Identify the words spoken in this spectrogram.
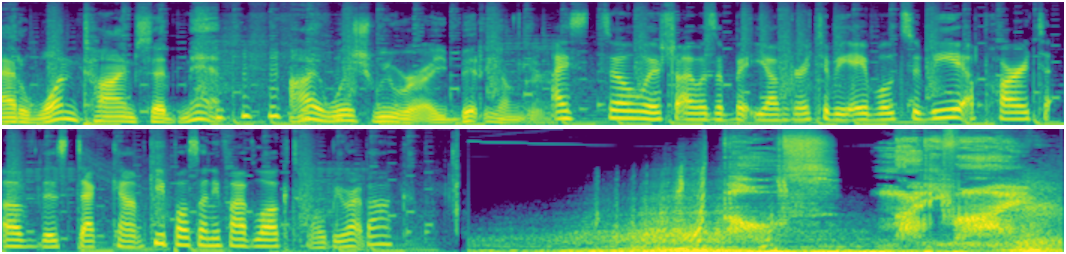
at one time said, Man, I wish we were a bit younger. I still wish I was a bit younger to be able to be a part of this tech camp. Keep Pulse 95 locked. We'll be right back. Pulse 95.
